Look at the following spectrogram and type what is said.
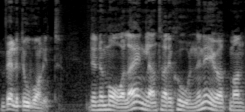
väldigt ovanligt? Det normala i England, traditionen är ju att man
